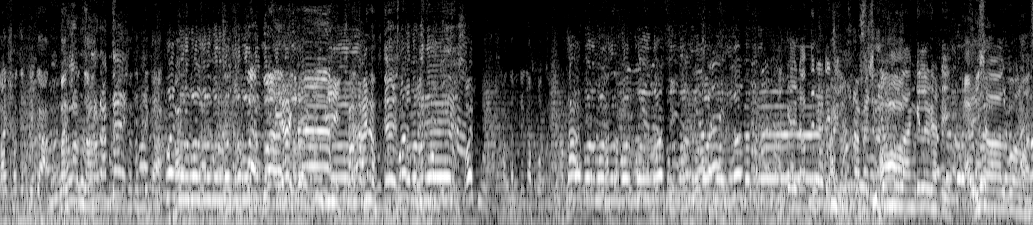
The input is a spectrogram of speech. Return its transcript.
বাইশ হাজার টাকা বাইশ হাজার বাইশ হাজার টাকা বিশাল বল মাছ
